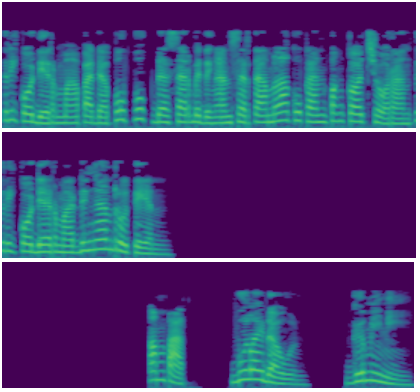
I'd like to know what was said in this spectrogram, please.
trikoderma pada pupuk dasar bedengan serta melakukan pengkocoran trikoderma dengan rutin. 4. Bulai daun Gemini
